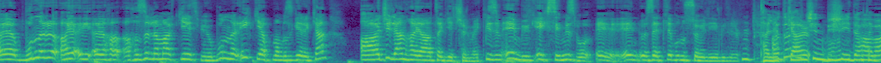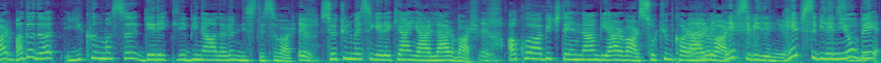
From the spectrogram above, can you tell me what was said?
E, bunları e, hazırlamak yetmiyor. Bunları ilk yapmamız gereken acilen hayata geçirmek. Bizim en büyük eksiğimiz bu. E, en özetle bunu söyleyebilirim. Talepkar... Ada için bir şey daha var. Adada yıkılması gerekli binaların listesi var. Evet. Sökülmesi gereken yerler var. Evet. Aqua Beach denilen bir yer var. Söküm kararı evet, var. Hepsi biliniyor. Hepsi biliniyor hepsi ve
